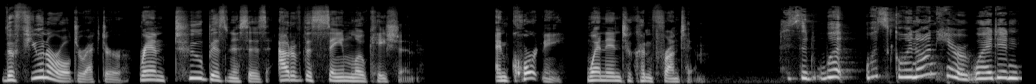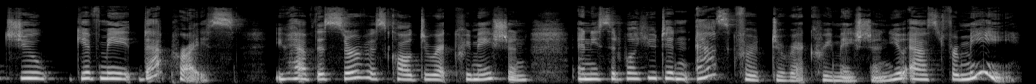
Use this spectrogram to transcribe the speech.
The funeral director ran two businesses out of the same location, and Courtney went in to confront him. I said, "What what's going on here? Why didn't you give me that price. You have this service called direct cremation. And he said, Well, you didn't ask for direct cremation. You asked for me.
